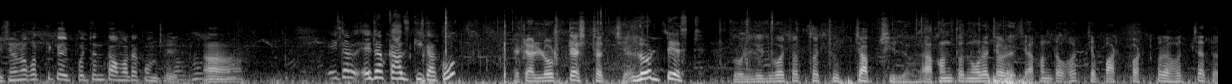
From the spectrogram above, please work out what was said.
কৃষ্ণনগর থেকে এই পর্যন্ত আমাদের কমপ্লিট এটার এটার কাজ কি কাকু? এটা লোড টেস্ট হচ্ছে। লোড টেস্ট চল্লিশ বছর তো চুপচাপ ছিল। এখন তো নড়ে চড়েছে। এখন তো হচ্ছে পাট পাট করে হচ্ছে তো।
